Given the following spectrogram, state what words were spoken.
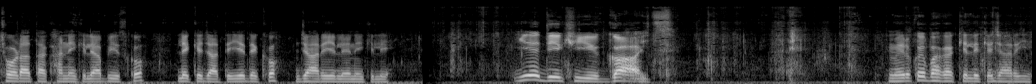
छोड़ा था खाने के लिए, अभी इसको लेके जाते ये देखो, जा रही है लेने के लिए। ये देखिए गाइस मेरे को भगा के लेके जा रही है।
